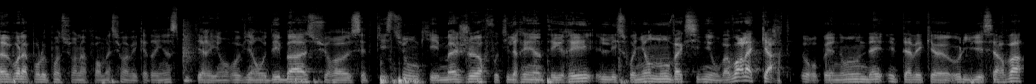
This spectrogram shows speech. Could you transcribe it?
Euh, voilà pour le point sur l'information avec Adrien Spiteri. On revient au débat sur euh, cette question qui est majeure. Faut-il réintégrer les soignants non vaccinés? On va voir la carte européenne. On est avec euh, Olivier Servat.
